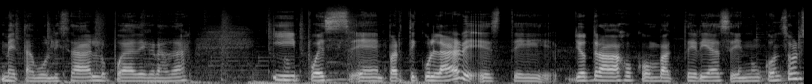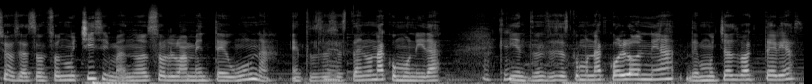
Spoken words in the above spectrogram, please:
metabolizar, lo pueda degradar. Y pues en particular, este, yo trabajo con bacterias en un consorcio, o sea, son, son muchísimas, no es solamente una, entonces está en una comunidad. Y entonces es como una colonia de muchas bacterias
